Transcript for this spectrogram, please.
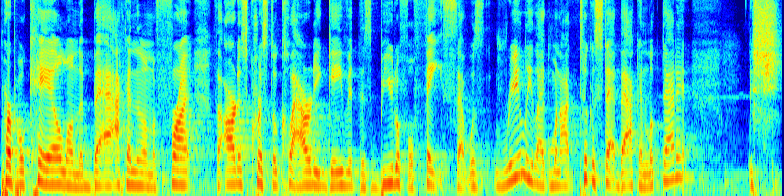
purple kale on the back. And then on the front, the artist Crystal Clarity gave it this beautiful face that was really like when I took a step back and looked at it, she,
